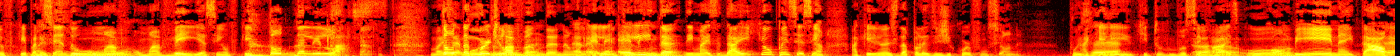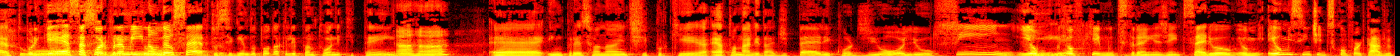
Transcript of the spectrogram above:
Eu fiquei parecendo o... uma, uma veia, assim, eu fiquei toda lilás. toda é cor de linda. lavanda. Não, ela, é, ela é, é linda. linda. Mas daí que eu pensei assim, ó, aquele lance da paleta de cor funciona. Pois Aquele é. que tu, você faz, o... combina e tal. É, tu, porque essa cor para mim não deu certo. Tu seguindo todo aquele Pantone que tem, Aham. É impressionante, porque é a tonalidade de pele, cor de olho. Sim, e, e... Eu, eu fiquei muito estranha, gente. Sério, eu, eu, eu me senti desconfortável.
